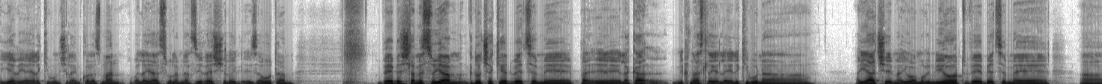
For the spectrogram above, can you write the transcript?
ירי היה לכיוון שלהם כל הזמן, אבל היה אסור להם להחזיר אש, שלא יזהו אותם. ובשלב מסוים, גדוד שקד בעצם אה, נכנס לכיוון ה... היעד שהם היו אמורים להיות, ובעצם אה,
